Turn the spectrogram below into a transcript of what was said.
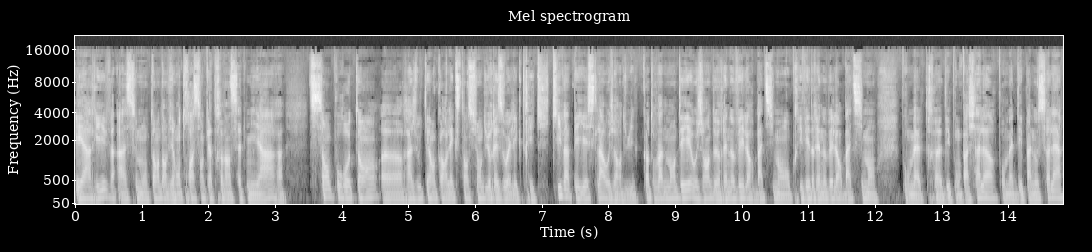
et arrive à ce montant d'environ 387 milliards sans pour autant euh, rajouter encore l'extension du réseau électrique. Qui va payer cela aujourd'hui? Quand on va demander aux gens de rénover leurs bâtiments, aux privés de rénover leurs bâtiments pour mettre des pompes à chaleur, pour mettre des panneaux solaires,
